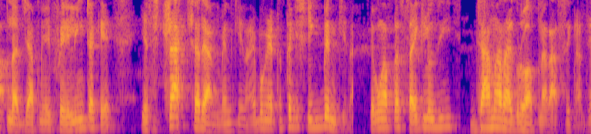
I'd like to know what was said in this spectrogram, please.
আপনার যে আপনি এই ফেলিংটাকে স্ট্রাকচারে আনবেন কিনা এবং এটা থেকে শিখবেন কিনা এবং আপনার সাইকোলজি জানার আগ্রহ আপনার আছে না যে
